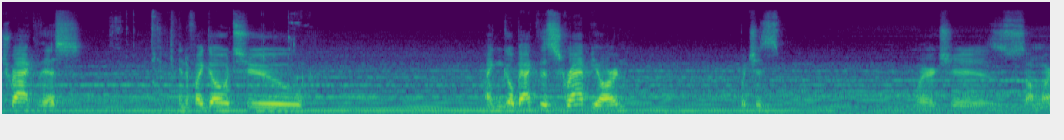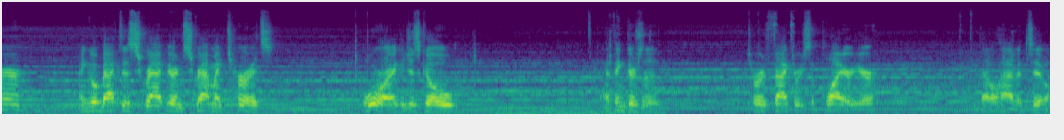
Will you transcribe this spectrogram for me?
track this. And if I go to, I can go back to the scrapyard, which is, which is somewhere. I can go back to the scrapyard and scrap my turrets. Or I could just go, I think there's a turret factory supplier here. That'll have it too.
